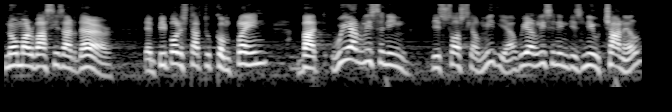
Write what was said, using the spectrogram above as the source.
no more buses are there. Then people start to complain, but we are listening this social media, we are listening this new channel,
